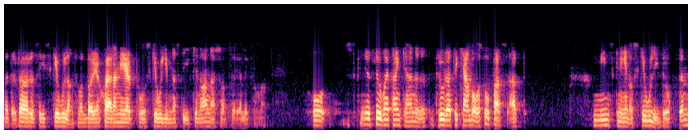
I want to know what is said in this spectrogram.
heter, rörelse i skolan så man börjar skära ner på skolgymnastiken och annars så att säga liksom. Och jag slog mig tanken här nu, tror du att det kan vara så pass att minskningen av skolidrotten,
